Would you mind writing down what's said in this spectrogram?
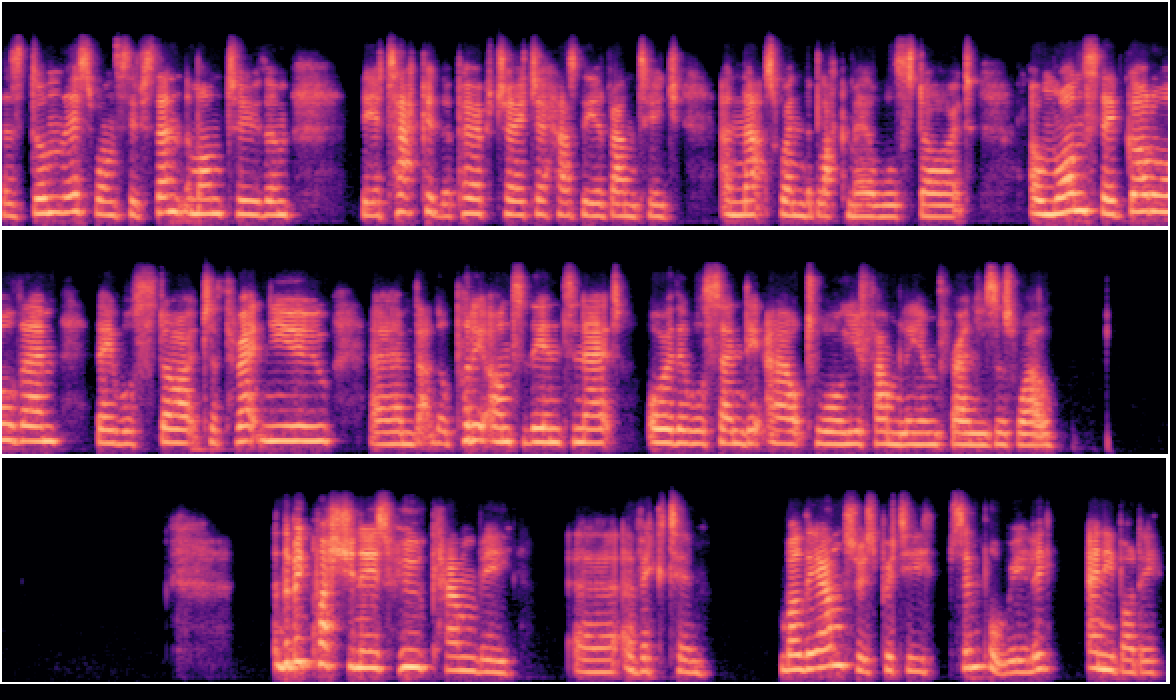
has done this, once they've sent them on to them, the attacker, the perpetrator, has the advantage, and that's when the blackmail will start. And once they've got all them, they will start to threaten you, um, that they'll put it onto the internet, or they will send it out to all your family and friends as well. And the big question is who can be uh, a victim? Well, the answer is pretty simple, really anybody.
